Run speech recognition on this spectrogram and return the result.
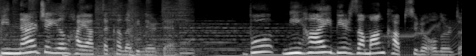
binlerce yıl hayatta kalabilirdi. Bu nihai bir zaman kapsülü olurdu.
